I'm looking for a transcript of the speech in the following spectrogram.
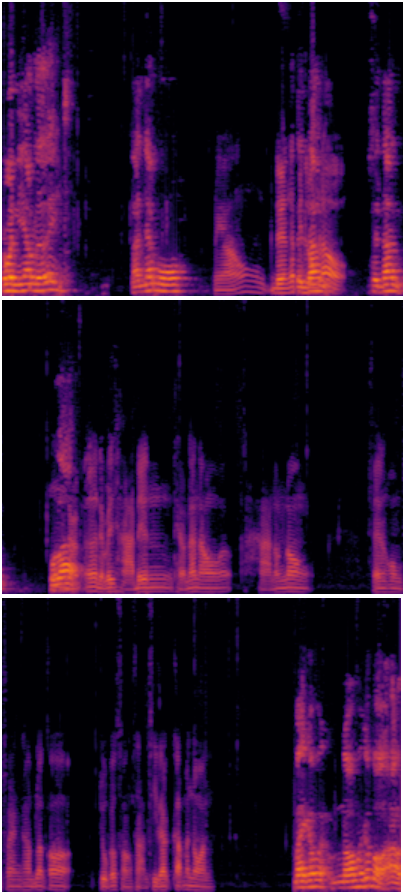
ก็วันนี้เอาเลยรันยาโมไม่เอาเดินก็ติดลมแล้วเซนทรันโคราชเออเดี๋ยวไปหาเดินแถวนั้นเอาหาน้องๆแฟนคงแฟนครับ แล้วก็จูบสักสองสามทีแล้วกลับมานอน ไม่ก็น้องมันก็บอกอ้าว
